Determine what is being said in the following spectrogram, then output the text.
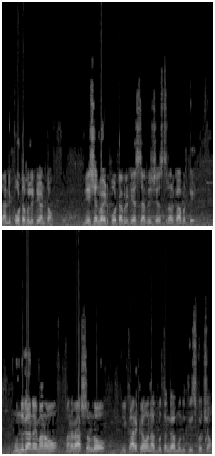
దాన్ని పోర్టబిలిటీ అంటాం. నేషన్ వైడ్ పోర్టబిలిటీ ఎస్టాబ్లిష్ చేస్తున్నారు కాబట్టి ముందుగానే మనం మన రాష్ట్రంలో ఈ కార్యక్రమాన్ని అద్భుతంగా ముందుకు తీసుకొచ్చాం.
